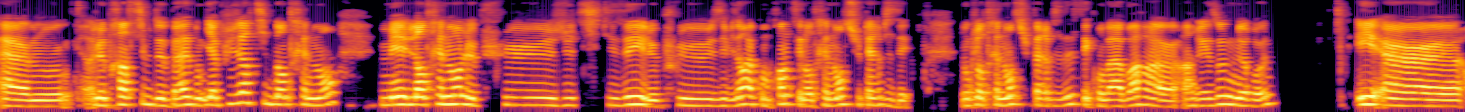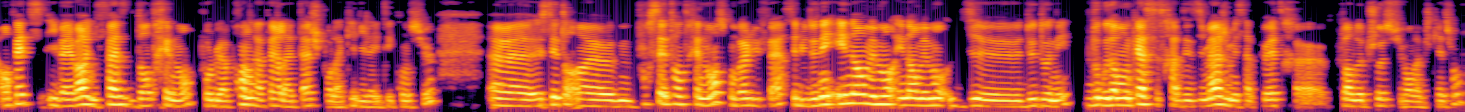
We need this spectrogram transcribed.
le principe de base, donc il y a plusieurs types d'entraînement, mais l'entraînement le plus utilisé et le plus évident à comprendre, c'est l'entraînement supervisé. Donc, l'entraînement supervisé, c'est qu'on va avoir un réseau de neurones. Et en fait, il va y avoir une phase d'entraînement pour lui apprendre à faire la tâche pour laquelle il a été conçu. Euh, pour cet entraînement, ce qu'on va lui faire, c'est lui donner énormément, énormément de, données. Donc, dans mon cas, ce sera des images, mais ça peut être plein d'autres choses suivant l'application.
